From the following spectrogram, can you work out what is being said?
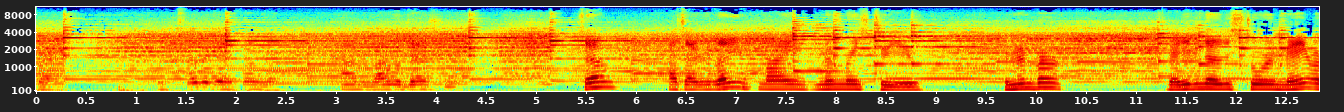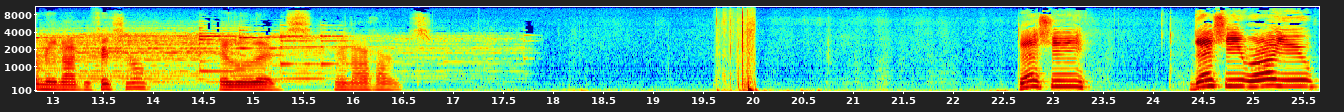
crap. Until the day I found, found Lilo Dashie. So, as I relay my memories to you, remember that even though this story may or may not be fictional, it lives in our hearts. Dashie! Dashie, where are you?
